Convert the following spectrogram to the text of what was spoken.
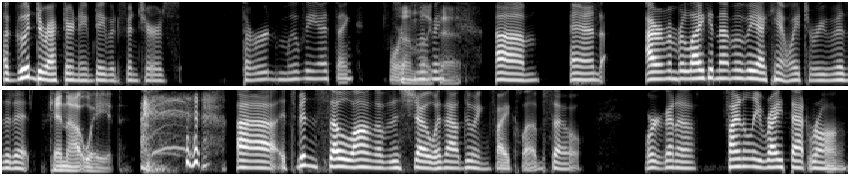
a good director named David Fincher's third movie, I think, fourth Something movie. like that. Um, and I remember liking that movie. I can't wait to revisit it. Cannot wait. uh, it's been so long of this show without doing Fight Club, so we're gonna finally right that wrong.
